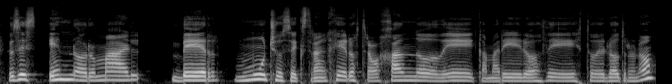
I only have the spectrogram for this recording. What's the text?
Entonces es normal ver muchos extranjeros trabajando de camareros, de esto, del otro, ¿no?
